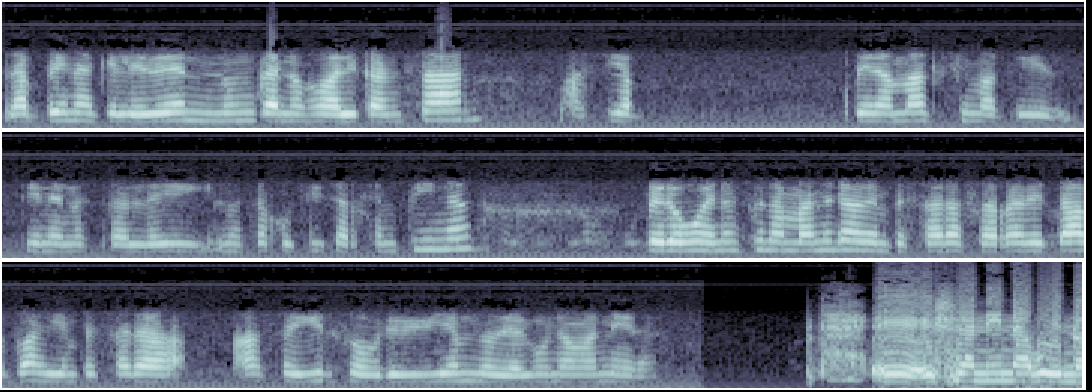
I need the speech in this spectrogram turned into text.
la pena que le den nunca nos va a alcanzar, así pena máxima que tiene nuestra ley, nuestra justicia argentina, pero bueno, es una manera de empezar a cerrar etapas y empezar a, a seguir sobreviviendo de alguna manera. Eh, Janina, bueno,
